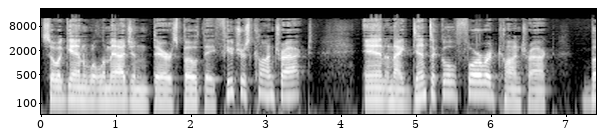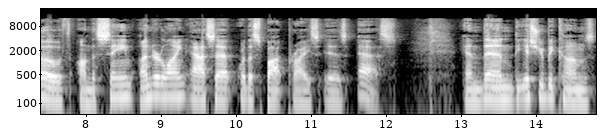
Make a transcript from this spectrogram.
So again, we'll imagine there's both a futures contract and an identical forward contract both on the same underlying asset where the spot price is S. And then the issue becomes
